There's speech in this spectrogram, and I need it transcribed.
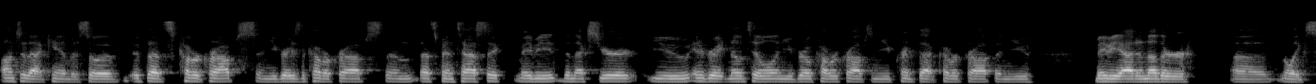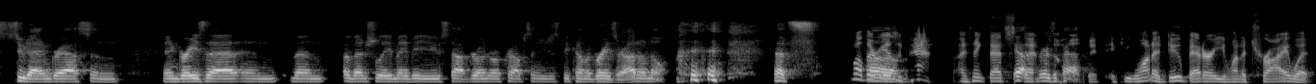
onto that canvas. So if, if that's cover crops and you graze the cover crops, then that's fantastic. Maybe the next year you integrate no-till and you grow cover crops and you crimp that cover crop and you maybe add another uh, like Sudan grass and and graze that and then eventually maybe you stop growing row crops and you just become a grazer. I don't know. that's well, there um, is a path. I think that's yeah. That's there's the a path. If, if, you want to do better, you want to try what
